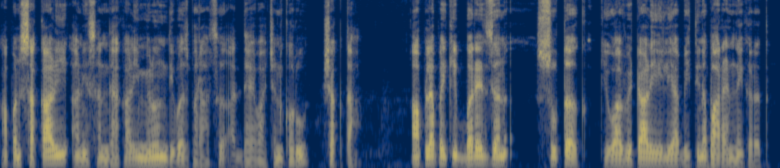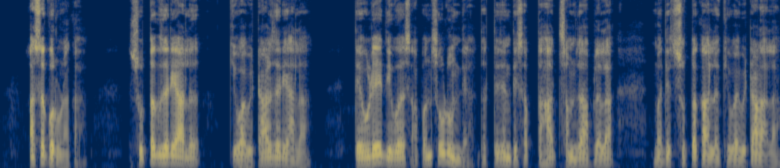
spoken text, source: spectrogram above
आपण सकाळी आणि संध्याकाळी मिळून दिवसभराचं अध्याय वाचन करू शकता. आपल्यापैकी बरेच जण सुतक किंवा विटाळ येईल या भीतीनं पारायण नाही करत. असं करू नका. सुतक जरी आलं किंवा विटाळ जरी आला तेवढे दिवस आपण सोडून द्या. दत्तजयंती सप्ताहात समजा आपल्याला मध्येच सुतक आलं किंवा विटाळ आला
